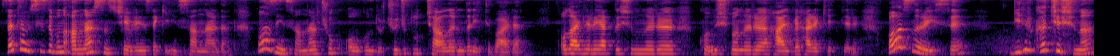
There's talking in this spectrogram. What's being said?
Zaten siz de bunu anlarsınız çevrenizdeki insanlardan. Bazı insanlar çok olgundur çocukluk çağlarından itibaren. Olaylara yaklaşımları, konuşmaları, hal ve hareketleri. Bazıları ise gelir kaç yaşına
